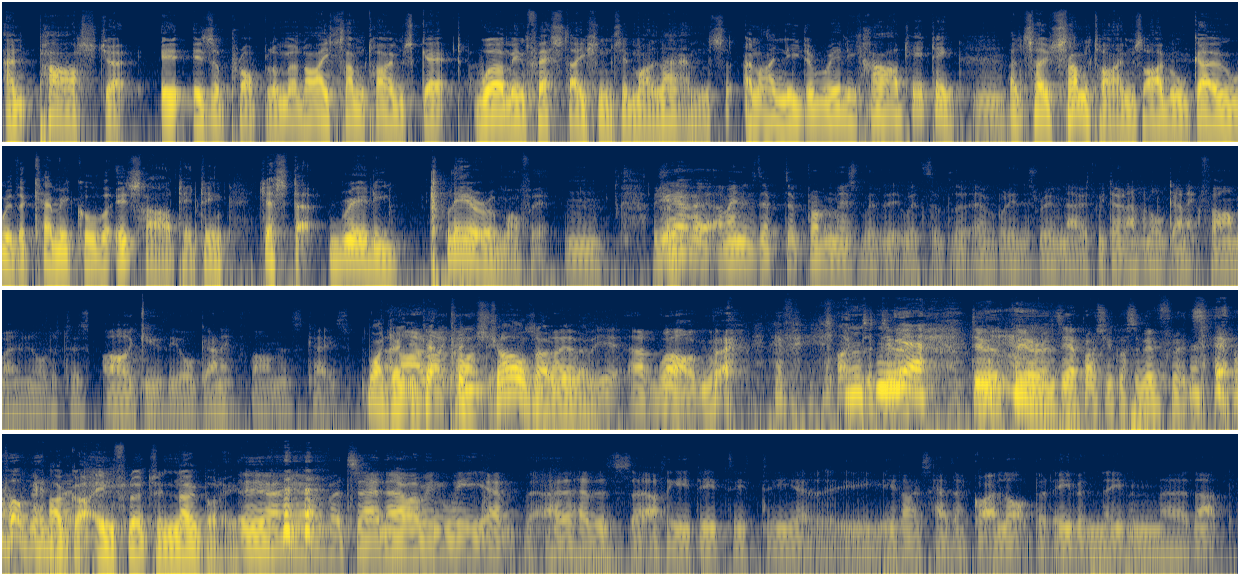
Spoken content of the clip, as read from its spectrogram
and pasture is a problem, and I sometimes get worm infestations in my lambs, and I need a really hard hitting. Mm. And so sometimes I will go with a chemical that is hard hitting just to really clear them of it. Mm. But do you have a, I mean, the, the problem is with, with the, the, everybody in this room now is we don't have an organic farmer in order to argue the organic farmer's case. Why don't you I- get I Prince. Charles over have- then? Yeah, uh, well, if you'd like to do, Yeah. a, do an appearance, yeah, perhaps you've got some influence there, Robin. I've got influence in nobody. yeah, yeah, but uh, no, I mean, we um, Heather's. Uh, I think he he he, he, uh, he he likes Heather quite a lot, but even even uh, that.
